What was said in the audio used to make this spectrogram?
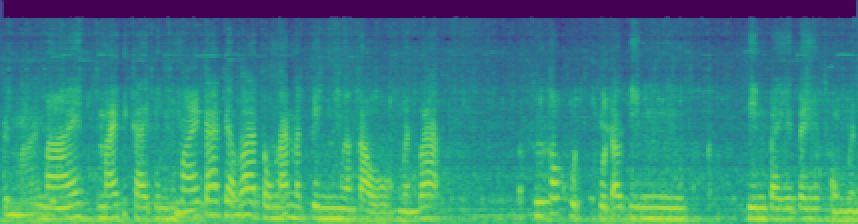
เป็นไม้ไม้ไม้ที่กลายเป็นหินก็แต่ว่าตรงนั้นมันเป็นเมืองเก่าเหมือนว่า คือเขาขุดขุดเอาดิน ดินไปไปถมเหมือน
